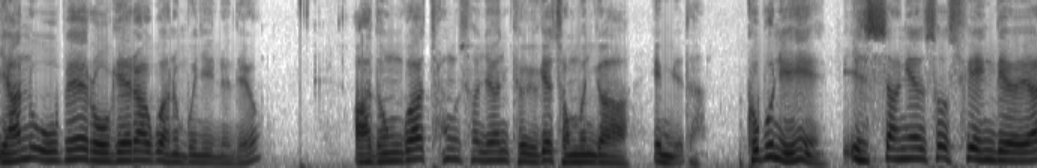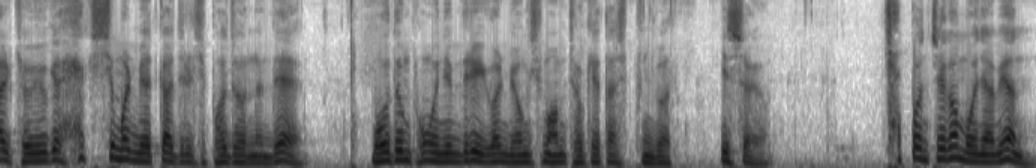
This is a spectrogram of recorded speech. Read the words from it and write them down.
얀 우베 로게라고 하는 분이 있는데요. 아동과 청소년 교육의 전문가입니다. 그분이 일상에서 수행되어야 할 교육의 핵심을 몇 가지를 짚어줬는데 모든 부모님들이 이걸 명심하면 좋겠다 싶은 것 있어요. 첫 번째가 뭐냐면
